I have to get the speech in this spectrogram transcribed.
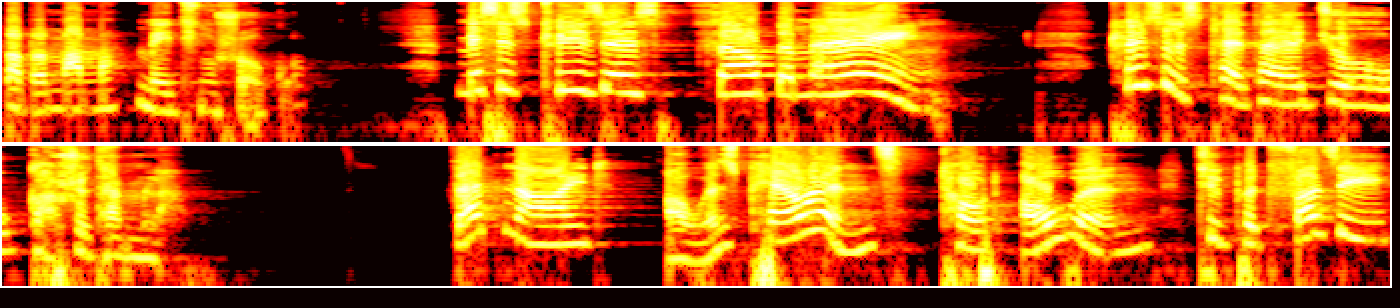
爸爸妈妈没听说过。Mrs. Tweezers filled them in. Tweezers 太太就告诉他们了。That night, Owen's parents told Owen to put Fuzzy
